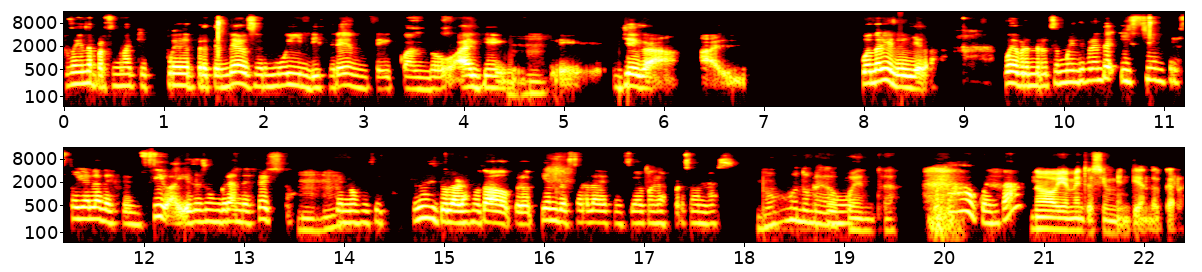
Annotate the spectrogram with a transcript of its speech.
soy una persona que puede pretender ser muy indiferente cuando alguien Ujú, eh, llega al... Cuando alguien le llega. Puede aprender a ser muy indiferente y siempre estoy a la defensiva y ese es un gran defecto. Que no sé si, no sé si tú lo habrás notado, pero tiendo a estar a la defensiva con las personas. No, no me he dado Sí. cuenta. ¿No te has dado cuenta? No, obviamente sí me entiendo, Carlos.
